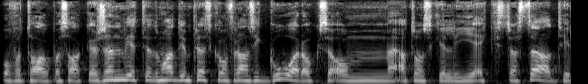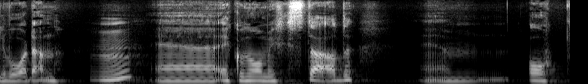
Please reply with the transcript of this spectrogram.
och få tag på saker. Sen vet jag, de hade en presskonferens igår också om att de skulle ge extra stöd till vården. Mm. eh, ekonomisk stöd. Ehm, och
